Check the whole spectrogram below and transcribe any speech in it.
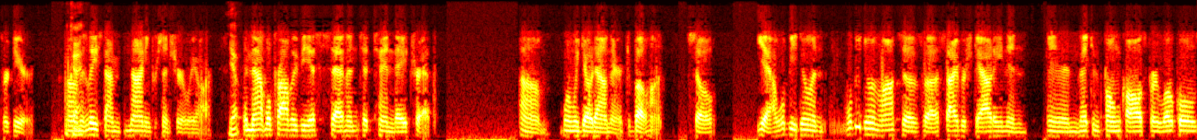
for deer. Um, okay. Um, at least I'm 90% sure we are. Yep. And that will probably be a seven to 10 day trip. Um, when we go down there to bow hunt. So, yeah, we'll be doing we'll be doing lots of uh, cyber scouting and and making phone calls for locals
